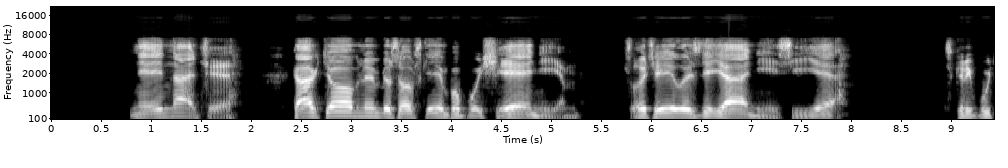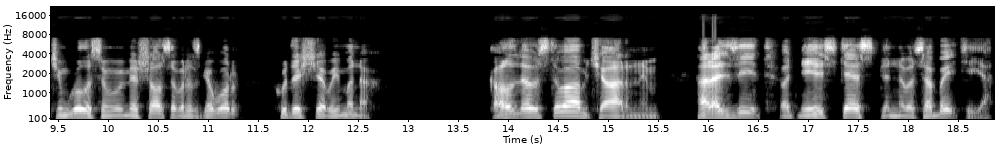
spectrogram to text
— Не иначе, как темным бесовским попущением случилось деяние сие. Скрипучим голосом вмешался в разговор худощавый монах. Колдовством черным разит от неестественного события.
